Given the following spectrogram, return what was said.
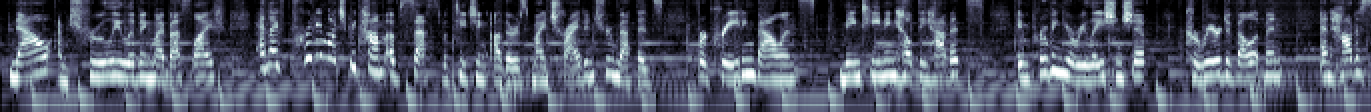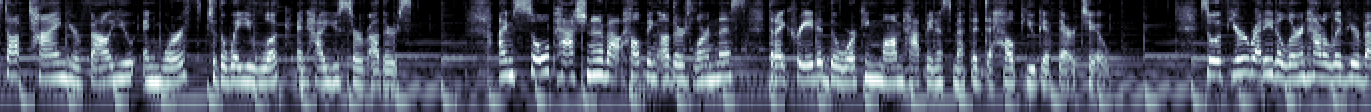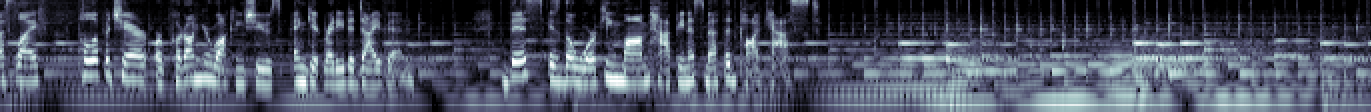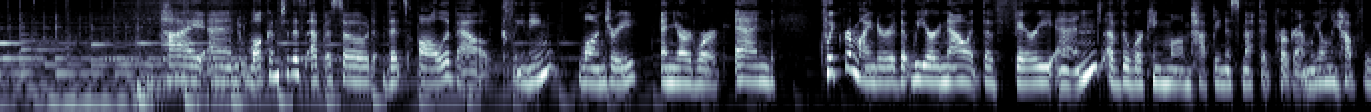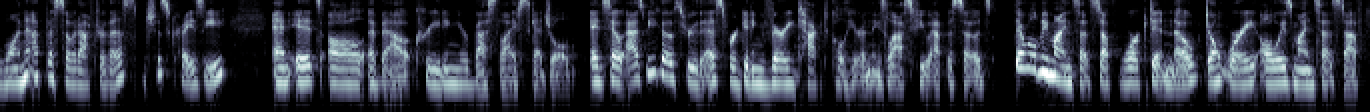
Now I'm truly living my best life, and I've pretty much become obsessed with teaching others my tried and true methods for creating balance, maintaining healthy habits, improving your relationship, career development, and how to stop tying your value and worth to the way you look and how you serve others. I'm so passionate about helping others learn this that I created the Working Mom Happiness Method to help you get there too. So if you're ready to learn how to live your best life, pull up a chair or put on your walking shoes and get ready to dive in. This is the Working Mom Happiness Method podcast. Hi, and welcome to this episode that's all about cleaning, laundry, and yard work. And Quick reminder that we are now at the very end of the Working Mom Happiness Method program. We only have one episode after this, which is crazy. And it's all about creating your best life schedule. And so, as we go through this, we're getting very tactical here in these last few episodes. There will be mindset stuff worked in, though. Don't worry, always mindset stuff.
